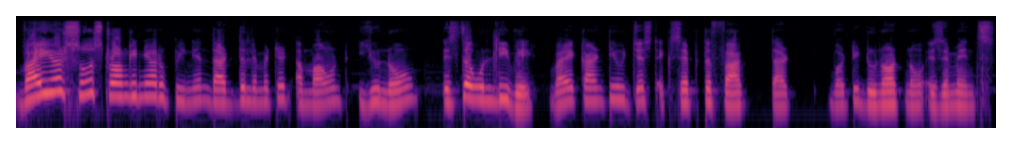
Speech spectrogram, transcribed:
why you're so strong in your opinion that the limited amount you know is the only way? Why can't you just accept the fact that what you do not know is immense?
